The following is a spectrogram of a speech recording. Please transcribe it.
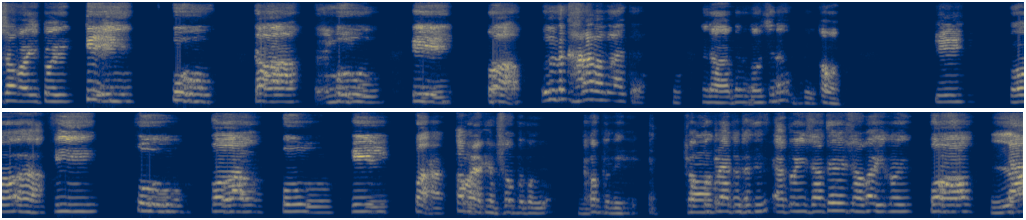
সবাই কই কি উ তা মু ই পা ওগুলো তো খারাপ আবার আছে এটা আপনি বলছি না আমার ক আ ই উ পা উ ই পা আমরা এখন শব্দ বলব শব্দ দিই একই সাথে সবাই কই প লা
